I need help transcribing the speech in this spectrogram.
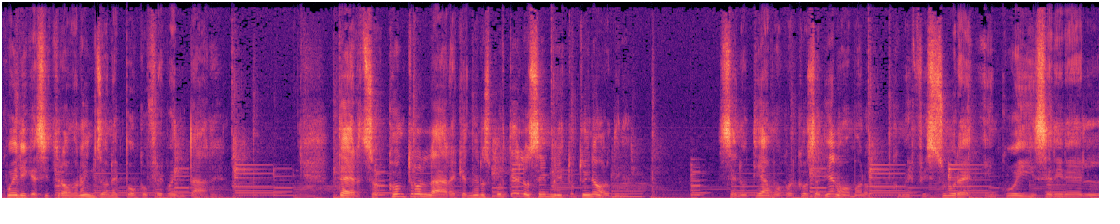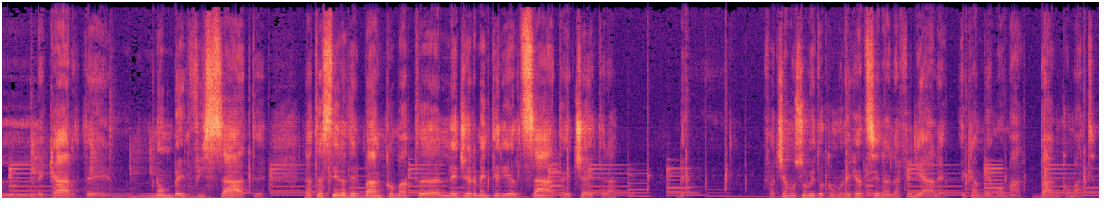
quelli che si trovano in zone poco frequentate. Terzo, controllare che nello sportello sembri tutto in ordine. Se notiamo qualcosa di anomalo, come fessure in cui inserire le carte non ben fissate, la tastiera del bancomat leggermente rialzata, eccetera, Facciamo subito comunicazione alla filiale e cambiamo ma- bancomat.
